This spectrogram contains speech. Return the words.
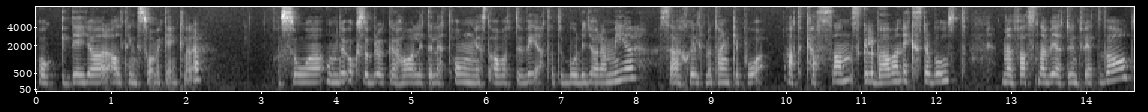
Och det gör allting så mycket enklare. Så om du också brukar ha lite lätt ångest av att du vet att du borde göra mer, särskilt med tanke på att kassan skulle behöva en extra boost, men fastnar vid att du inte vet vad,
